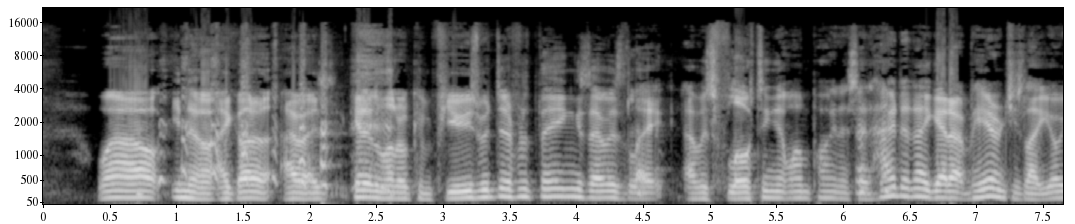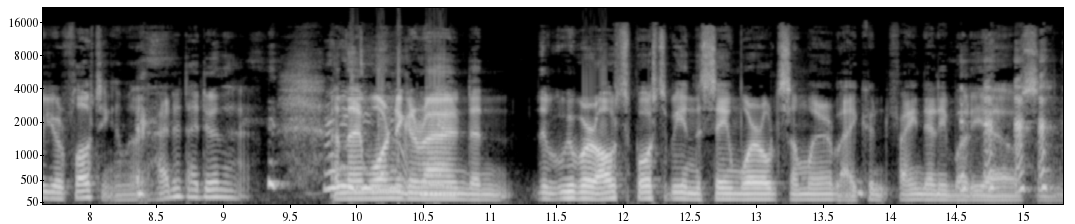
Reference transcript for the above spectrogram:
well, you know, I got I was getting a little confused with different things. I was like, I was floating at one point. I said, "How did I get up here?" And she's like, "Yo, you're floating." I'm like, "How did I do that?" and then wandering that? around, and we were all supposed to be in the same world somewhere, but I couldn't find anybody else. And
